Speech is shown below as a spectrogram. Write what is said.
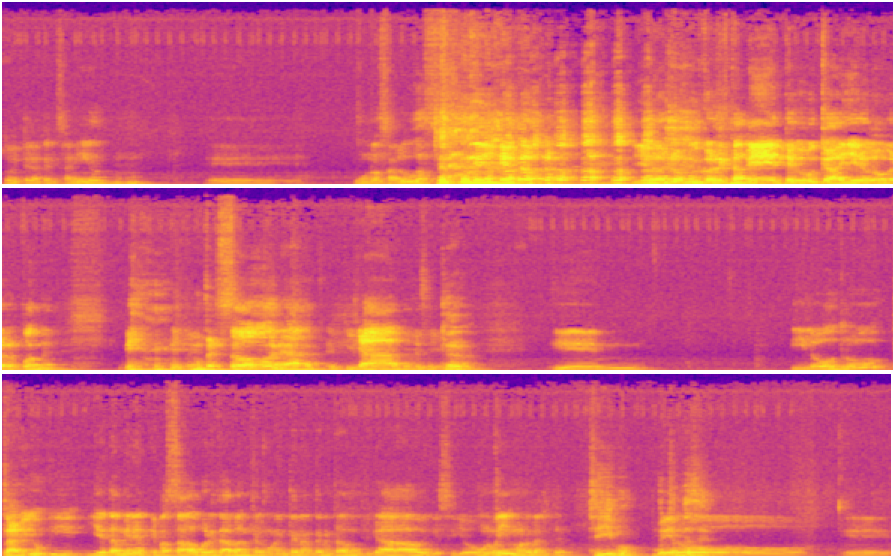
dos integrantes que se han ido, Ujú. eh, y, el otro, y el otro muy correctamente, como un caballero como corresponde, en persona, explicando, qué sé yo. Claro. Y, em, y lo otro, claro, yo, y, yo también he, he pasado por etapas en que algunos integrantes han estado complicados y qué sé yo, uno mismo de repente. Sí, muchas veces. Pero, eh,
